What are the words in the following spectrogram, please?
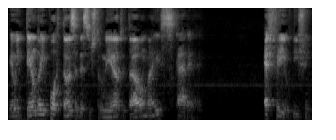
Eu entendo a importância desse instrumento e tal, mas, cara, é feio bicho, hein?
